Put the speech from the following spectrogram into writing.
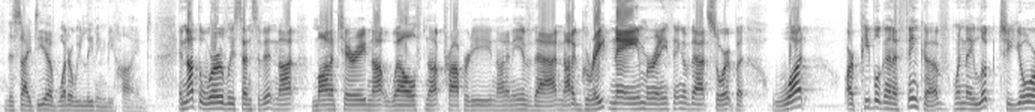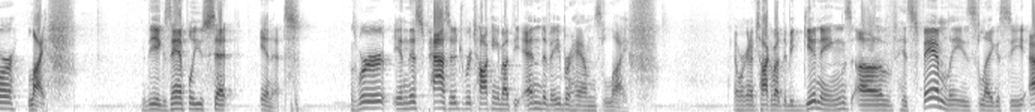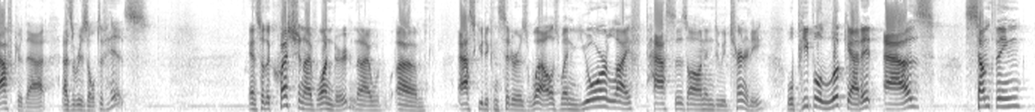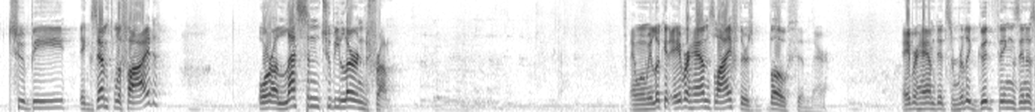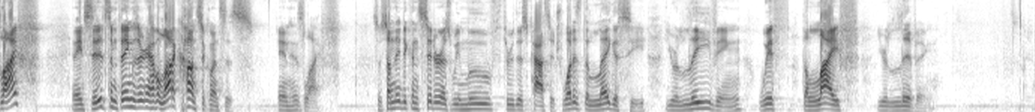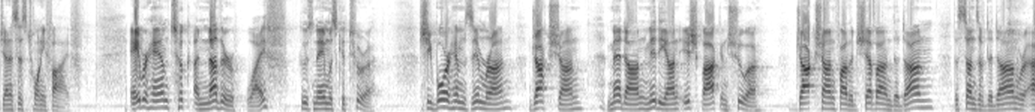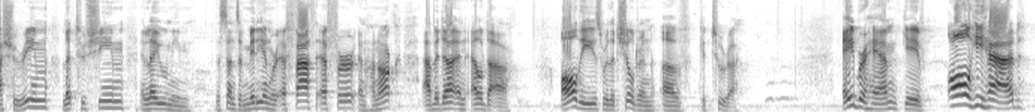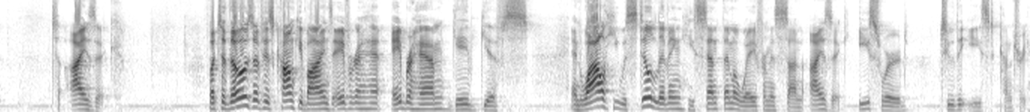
this idea of what are we leaving behind. And not the worldly sense of it, not monetary, not wealth, not property, not any of that, not a great name or anything of that sort, but what are people going to think of when they look to your life? The example you set in it. Because we're in this passage, we're talking about the end of Abraham's life. And we're going to talk about the beginnings of his family's legacy after that as a result of his. And so the question I've wondered, and that I would um, ask you to consider as well, is when your life passes on into eternity, will people look at it as something to be exemplified or a lesson to be learned from? And when we look at Abraham's life, there's both in there. Abraham did some really good things in his life, and he did some things that are going to have a lot of consequences in his life. So, something to consider as we move through this passage. What is the legacy you're leaving with the life you're living? Genesis 25. Abraham took another wife whose name was Keturah. She bore him Zimran, Jokshan, Medan, Midian, Ishbak, and Shuah. Jokshan fathered Sheba and Dedan. The sons of Dedan were Asshurim, Letushim, and Leummim. The sons of Midian were Ephah, Epher, and Hanoch, Abida, and Eldaah. All these were the children of Keturah. Abraham gave all he had to Isaac. But to those of his concubines, Abraham gave gifts. And while he was still living, he sent them away from his son Isaac, eastward to the east country.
